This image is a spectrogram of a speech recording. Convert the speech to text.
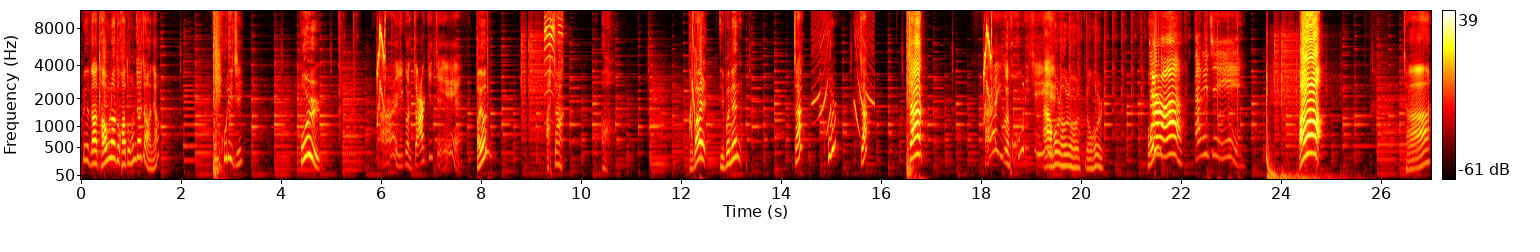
근데 나 다음 라운드 가도 혼자지 않냐? 홀, 홀이지 홀! 아 이건 짝이지 과연? 아 짝. 어. 제발 이번엔 짝? 홀? 짝? 짝! 아 이거 홀이지 아 홀 홀 홀 그럼 홀. 홀? 야, 짝이지. 아! 자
